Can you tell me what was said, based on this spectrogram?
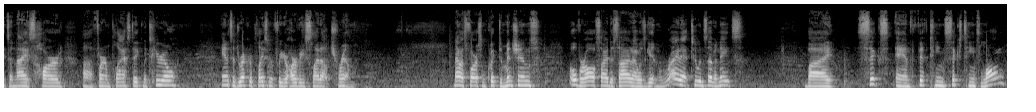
It's a nice, hard, uh, firm plastic material. And it's a direct replacement for your RV slide out trim. Now as far as some quick dimensions, overall side to side I was getting right at 2 and 7 eighths by 6 and 15 sixteenths long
